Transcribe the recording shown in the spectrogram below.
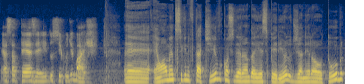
essa tese aí do ciclo de baixa. É, é, um aumento significativo, considerando aí esse período de janeiro a outubro.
